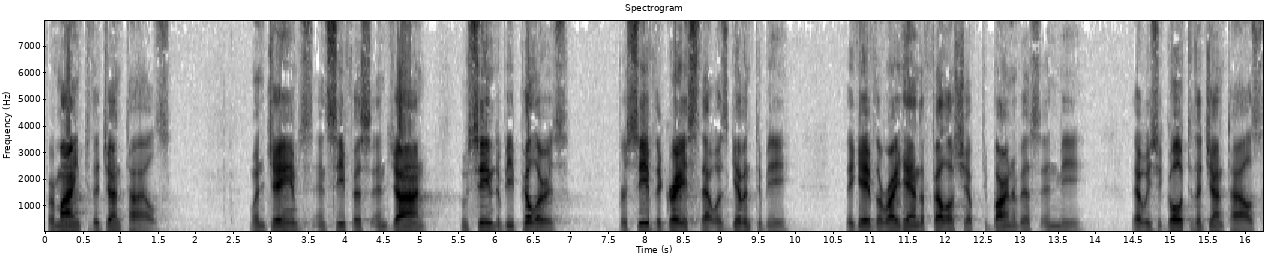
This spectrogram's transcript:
for mine to the Gentiles. When James and Cephas and John, who seemed to be pillars, perceived the grace that was given to me, they gave the right hand of fellowship to Barnabas and me, that we should go to the Gentiles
